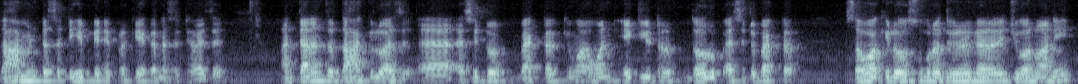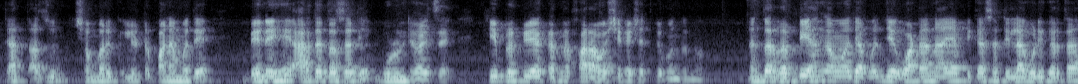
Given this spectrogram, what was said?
दहा मिनिटासाठी हे बेणे प्रक्रिया करण्यासाठी ठेवायचे. आणि त्यानंतर दहा किलो ॲसिटो बॅक्टर किंवा वन एक लिटर द्रवरूप ॲसिटो बॅक्टर सव्वा किलो सुब्रत विरघळणारे जीवाणू आणि त्यात अजून शंभर लिटर पाण्यामध्ये बेने हे अर्ध्या तासाठी बुडून ठेवायचं. आहे ही प्रक्रिया करणं फार आवश्यक आहे शेतकरी बंधूंनो. नंतर रब्बी हंगामामध्ये आपण जे वाटाणा या पिकासाठी लागवडी करता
